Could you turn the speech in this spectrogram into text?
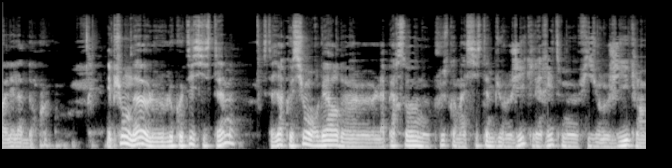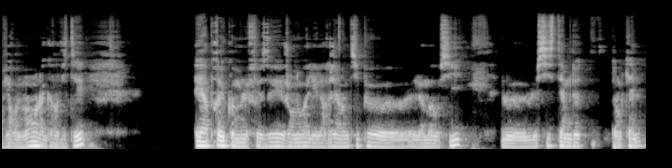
aller là-dedans. Et puis on a le, côté système, c'est-à-dire que si on regarde euh, la personne plus comme un système biologique, les rythmes physiologiques, l'environnement, la gravité, et après, comme le faisait Jean-Noël, élargir un petit peu, euh, Lama aussi, le, système dans lequel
